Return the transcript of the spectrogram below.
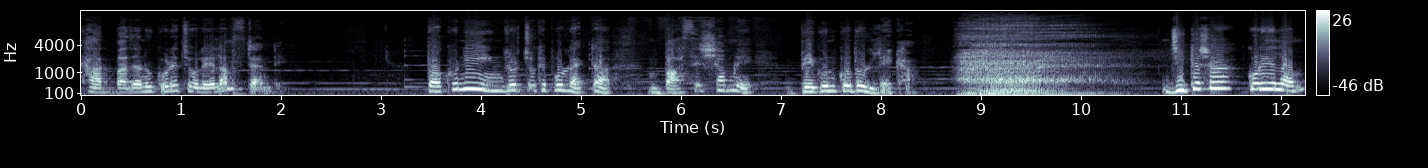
খাট বাজানো করে চলে এলাম স্ট্যান্ডে। তখনই ইন্দ্রর চোখে পড়ল একটা বাসের সামনে বেগুন কোদর লেখা। জিজ্ঞাসা করে এলাম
